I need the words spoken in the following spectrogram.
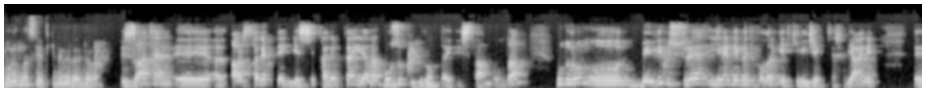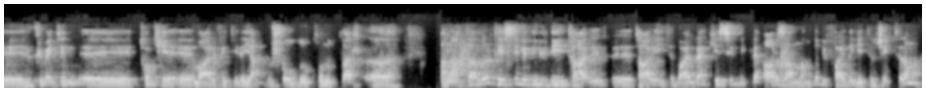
durum nasıl etkilenir acaba? Zaten e, arz talep dengesi talepten yana bozuk bir durumdaydı İstanbul'da. Bu durum e, belli bir süre yine negatif olarak etkileyecektir. Yani e, hükümetin e, TOKİ e, marifetiyle yapmış olduğu konutlar e, anahtarları teslim edildiği tarih, e, tarih itibariyle kesinlikle arz anlamında bir fayda getirecektir ama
